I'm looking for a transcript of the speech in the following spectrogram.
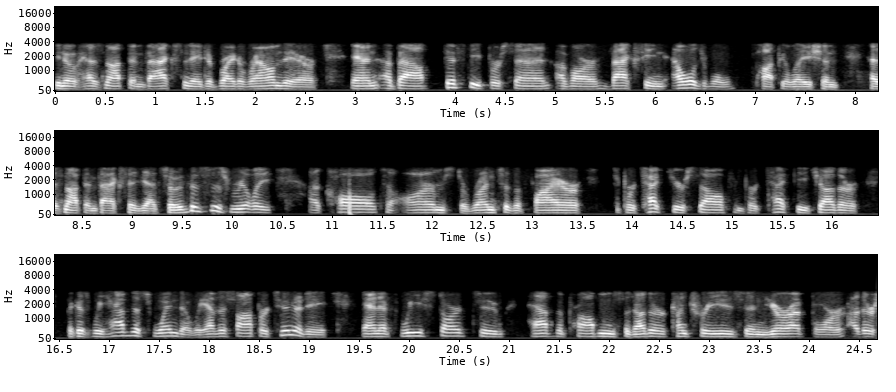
you know, has not been vaccinated right around there. And about 50% of our vaccine eligible population has not been vaccinated yet. So this is really a call to arms to run to the fire, to protect yourself and protect each other because we have this window, we have this opportunity. And if we start to have the problems that other countries in Europe or other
